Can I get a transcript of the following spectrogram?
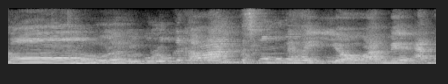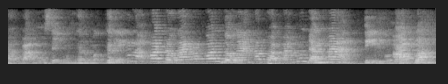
no. Ya iku lho gak pantes ngomong Lah ngono. iya, ambekan bapakmu sing meger-meger iku lak padha karo kon ndongakno bapakmu ndang mati lho. Apa?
